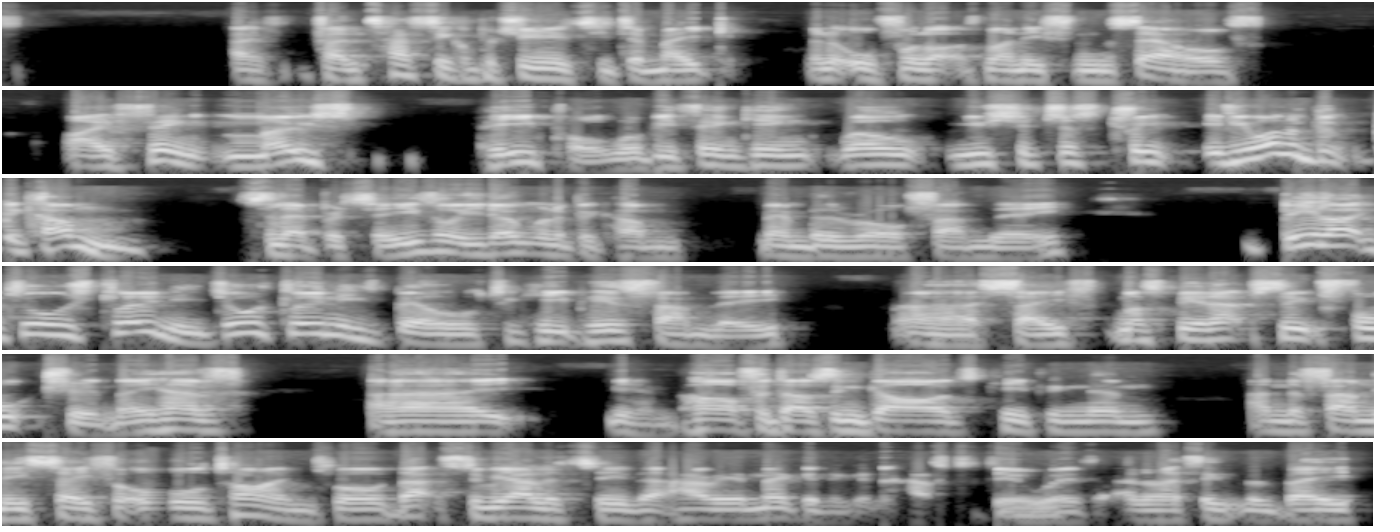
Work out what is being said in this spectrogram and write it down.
a fantastic opportunity to make an awful lot of money for themselves, I think most people will be thinking, well, you should just treat, if you want to become celebrities or you don't want to become member of the royal family, be like George Clooney. George Clooney's bill to keep his family uh, safe must be an absolute fortune. They have uh, you know, half a dozen guards keeping them and the family safe at all times. Well, that's the reality that Harry and Meghan are going to have to deal with. And I think that they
